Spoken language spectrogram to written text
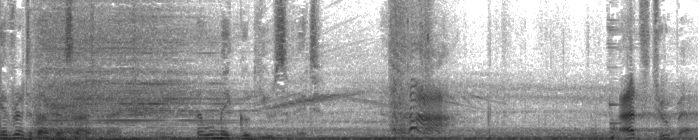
Have read about this artifact. I will make good use of it. Ha! That's too bad.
